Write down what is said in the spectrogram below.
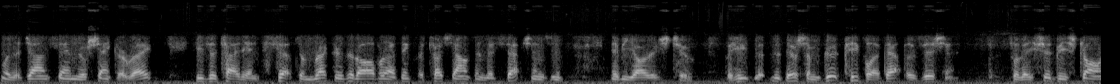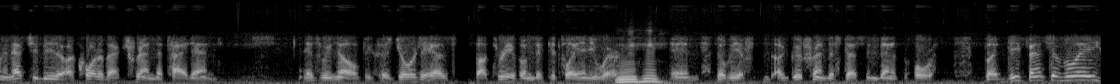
was it John Samuel Shenker, right? He's a tight end. Set some records at Auburn, I think, for touchdowns and receptions and maybe yardage too. But he, there's some good people at that position, so they should be strong, and that should be a quarterback's friend, the tight end as we know, because Georgia has about three of them that could play anywhere, mm-hmm. and they'll be a, a, good friend to Stetson Bennett the fourth. But defensively,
